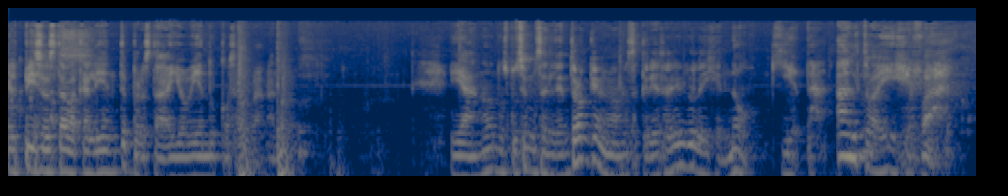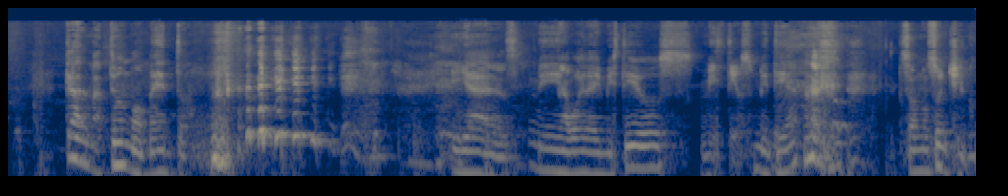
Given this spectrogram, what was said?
El piso estaba caliente, pero estaba lloviendo cosas raras, ¿no? Y ya, ¿no? Nos pusimos en el entronque, mi mamá se quería salir, yo le dije, no, quieta, alto ahí, jefa. Cálmate un momento. y ya, mi abuela y mis tíos, mis tíos, mi tía, somos un chingo.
